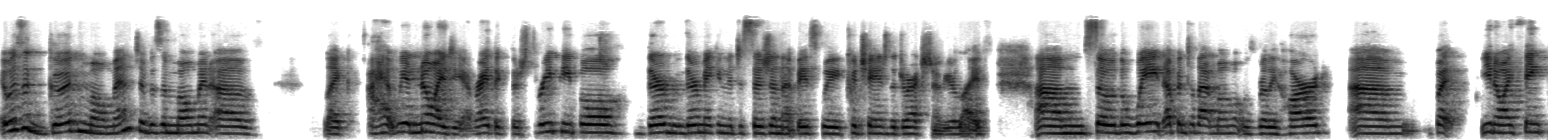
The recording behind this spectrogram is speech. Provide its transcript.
it was a good moment. It was a moment of like i had we had no idea right? Like there's three people they're they're making the decision that basically could change the direction of your life. Um so the wait up until that moment was really hard. Um but you know i think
